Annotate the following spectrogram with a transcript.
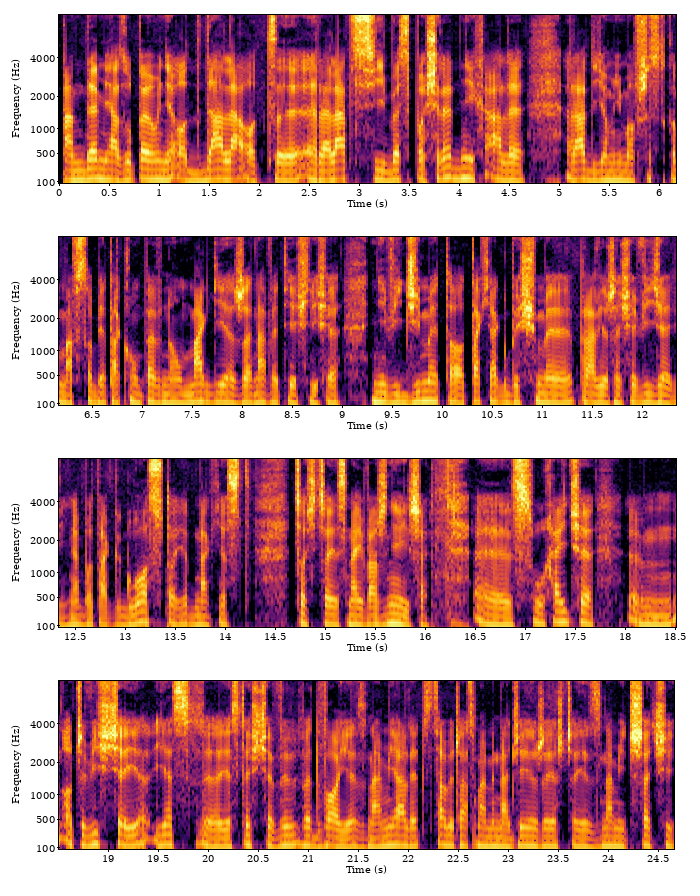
pandemia zupełnie oddala od e, relacji bezpośrednich, ale radio mimo wszystko ma w sobie taką pewną magię, że nawet jeśli się nie widzimy, to tak jakbyśmy prawie, że się widzieli, nie? bo tak głos to jednak jest coś, co jest najważniejsze. E, słuchajcie, oczywiście jest, jesteście wy we dwoje z nami, ale cały czas mamy nadzieję, że jeszcze jest z nami trzeci,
